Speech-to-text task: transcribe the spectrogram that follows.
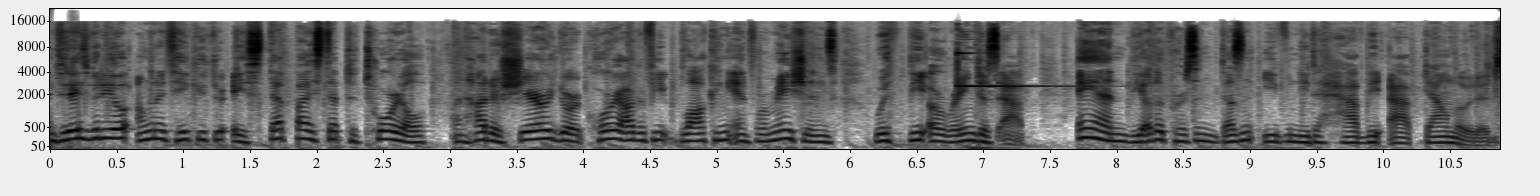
In today's video, I'm going to take you through a step-by-step tutorial on how to share your choreography blocking and formations with the ArrangeUS app, and the other person doesn't even need to have the app downloaded.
